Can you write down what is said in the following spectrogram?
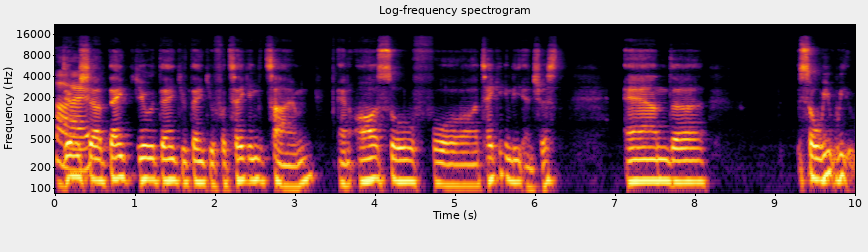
Hi. Dear Michelle, thank you, thank you, thank you for taking the time and also for taking the interest. And uh, so we we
